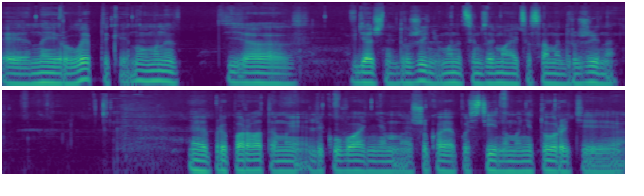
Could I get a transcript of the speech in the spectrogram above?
е, нейролептики. Ну, в мене, я вдячний дружині, в мене цим займається саме дружина. Е, Препаратами, лікуванням, шукає постійно, моніторить е,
